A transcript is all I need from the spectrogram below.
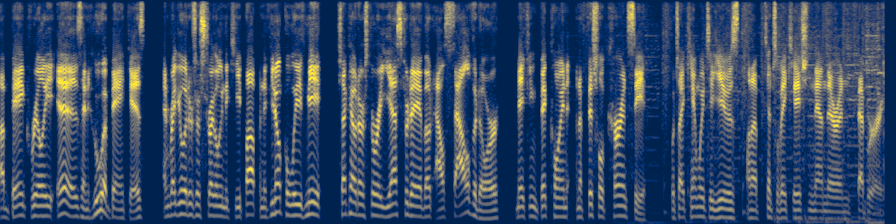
a bank really is and who a bank is. And regulators are struggling to keep up. And if you don't believe me, check out our story yesterday about El Salvador making Bitcoin an official currency, which I can't wait to use on a potential vacation down there in February.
